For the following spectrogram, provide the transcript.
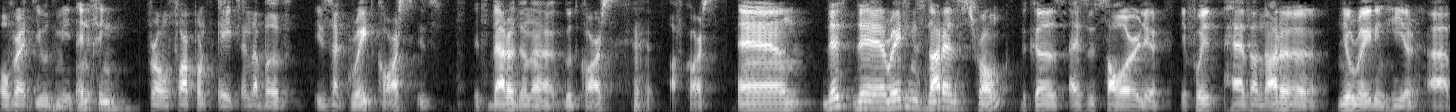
over at Udemy. Anything from 4.8 and above is a great course. It's it's better than a good course, of course. And this the rating is not as strong because, as we saw earlier, if we have another new rating here, uh,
